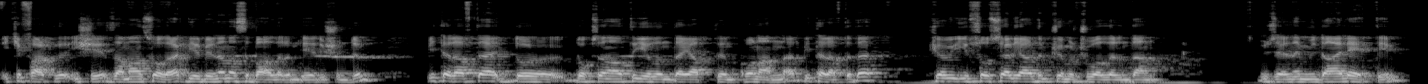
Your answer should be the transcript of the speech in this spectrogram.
İki farklı işi zamansı olarak birbirine nasıl bağlarım diye düşündüm. Bir tarafta 96 yılında yaptığım konanlar, bir tarafta da kömür, sosyal yardım kömür çuvallarından üzerine müdahale ettiğim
